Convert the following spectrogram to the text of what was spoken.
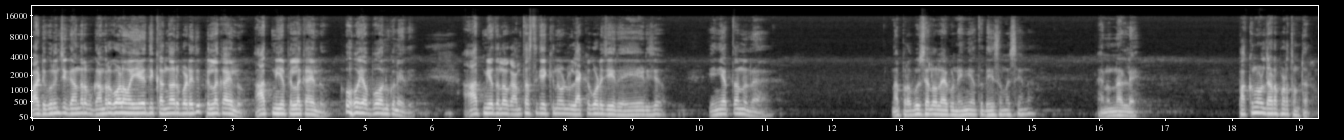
వాటి గురించి గందర గందరగోళం అయ్యేది కంగారు పడేది పిల్లకాయలు ఆత్మీయ పిల్లకాయలు. ఓ అబ్బో అనుకునేది. ఆత్మీయతలో ఒక అంతస్తుకి ఎక్కిన వాళ్ళు లెక్క కూడా చేయరు. ఏడిచో. ఏం చేస్తాను నా? ప్రభు సెలవు లేకుండా ఏం చేస్తుంది ఏ సమస్య అయినా? ఆయన ఉన్నాడులే. పక్కన వాళ్ళు దడపడుతుంటారు.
